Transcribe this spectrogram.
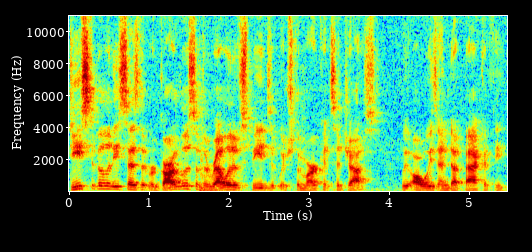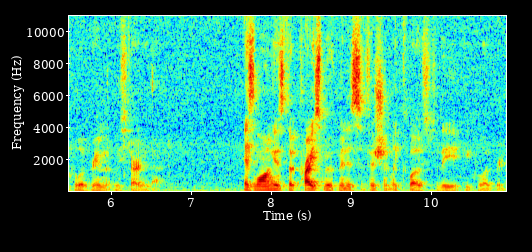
D-stability says that regardless of the relative speeds at which the markets adjust, we always end up back at the equilibrium that we started at, as long as the price movement is sufficiently close to the equilibrium.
